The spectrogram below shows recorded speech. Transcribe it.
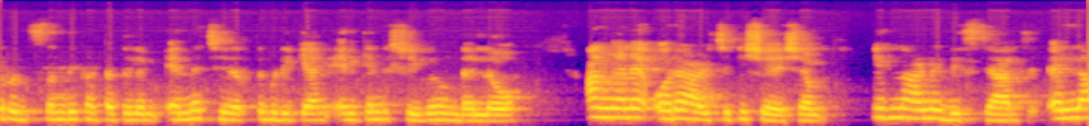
പ്രതിസന്ധി ഘട്ടത്തിലും എന്നെ ചേർത്ത് പിടിക്കാൻ എനിക്ക് എന്റെ ശിവ ഉണ്ടല്ലോ. അങ്ങനെ ഒരാഴ്ചയ്ക്ക് ശേഷം ഇന്നാണ് ഡിസ്ചാർജ് എല്ലാ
